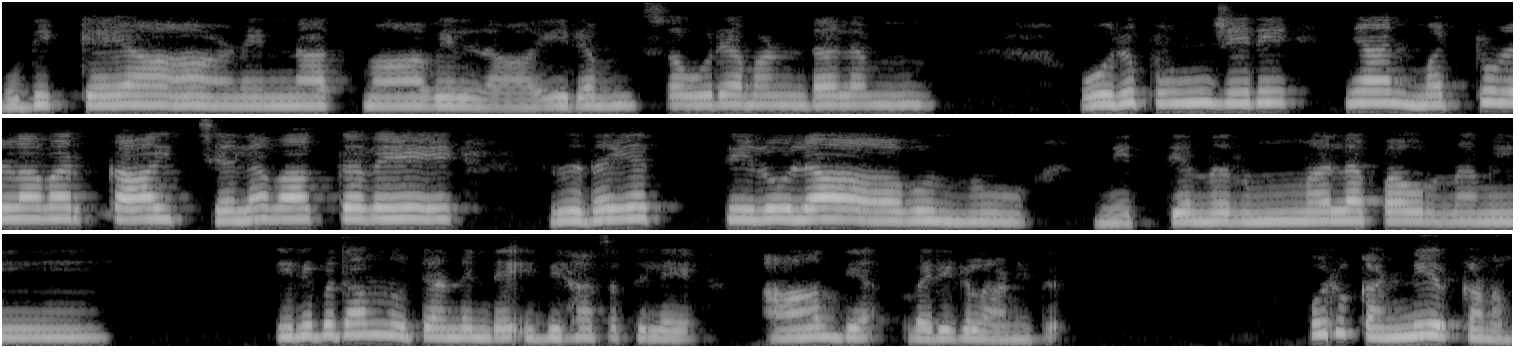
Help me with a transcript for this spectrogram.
ഉദിക്കയാണെന്നാത്മാവിൽ ആയിരം സൗരമണ്ഡലം. ഒരു പുഞ്ചിരി ഞാൻ മറ്റുള്ളവർക്കായി ചെലവാക്കവേ. ഹൃദയത്തിലുലാവുന്നു നിത്യനിർമ്മല പൗർണമി. ഇരുപതാം നൂറ്റാണ്ടിന്റെ ഇതിഹാസത്തിലെ ആദ്യ വരികളാണിത്. ഒരു കണ്ണീർ കണം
